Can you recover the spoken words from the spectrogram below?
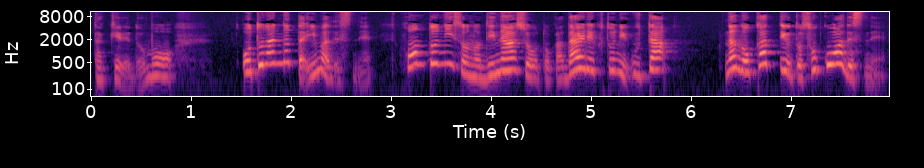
たけれども大人になった今ですね本当にそのディナーショーとかダイレクトに歌なのかっていうとそこはですね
